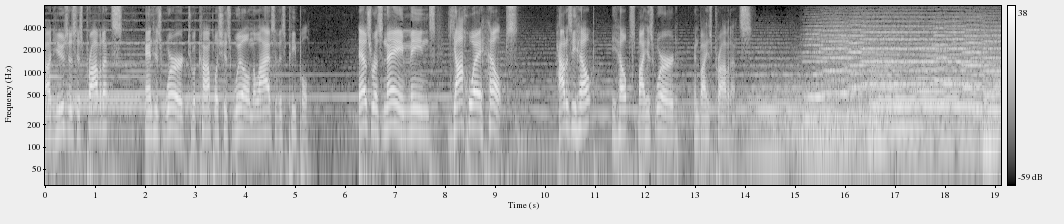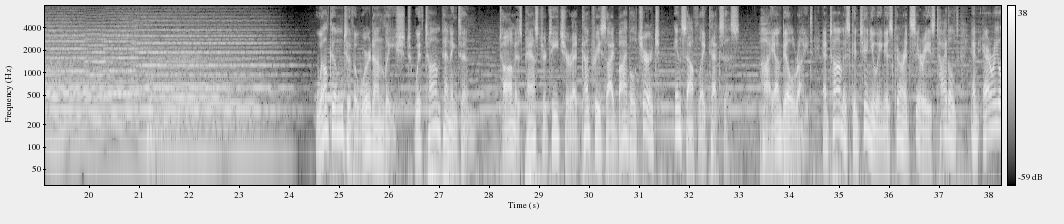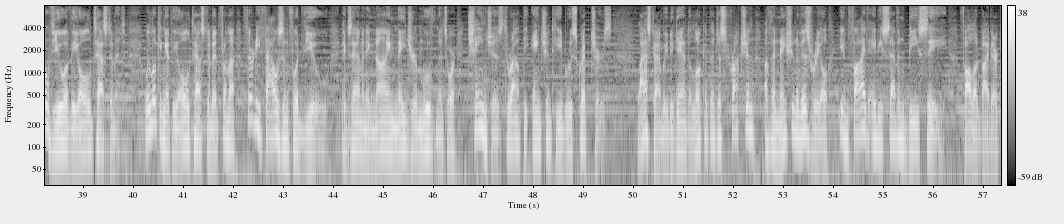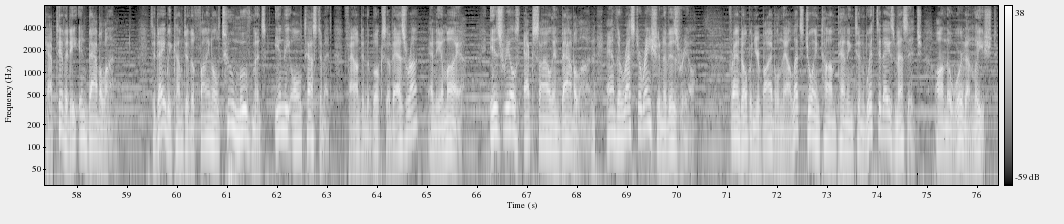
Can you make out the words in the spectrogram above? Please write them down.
God uses His providence and His Word to accomplish His will in the lives of His people. Ezra's name means Yahweh helps. How does He help? He helps by His Word and by His providence. Welcome to The Word Unleashed with Tom Pennington. Tom is pastor teacher at Countryside Bible Church in Southlake, Texas. Hi, I'm Bill Wright, and Tom is continuing his current series titled An Aerial View of the Old Testament. We're looking at the Old Testament from a 30,000 foot view, examining nine major movements or changes throughout the ancient Hebrew scriptures. Last time we began to look at the destruction of the nation of Israel in 587 BC, followed by their captivity in Babylon. Today we come to the final two movements in the Old Testament, found in the books of Ezra and Nehemiah Israel's exile in Babylon and the restoration of Israel. Friend, open your Bible now. Let's join Tom Pennington with today's message on the Word Unleashed.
